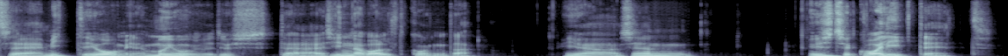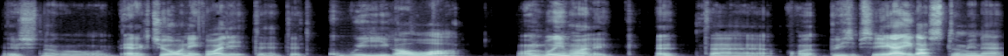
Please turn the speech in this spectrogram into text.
see mittejoomine mõjunud just äh, sinna valdkonda. ja see on just see kvaliteet, just nagu erektsiooni kvaliteet, et kui kaua on võimalik, et äh, püsib see jäigastumine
